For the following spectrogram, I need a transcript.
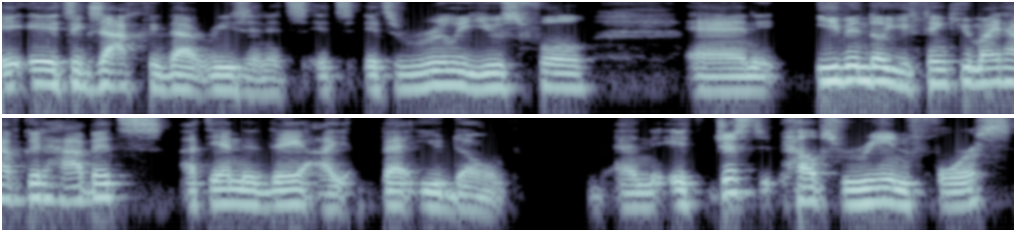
it's exactly that reason. It's it's it's really useful, and even though you think you might have good habits, at the end of the day, I bet you don't. And it just helps reinforce.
